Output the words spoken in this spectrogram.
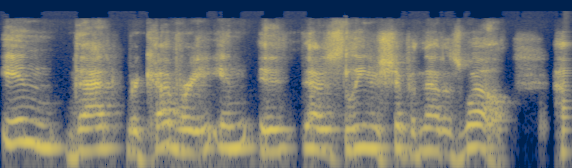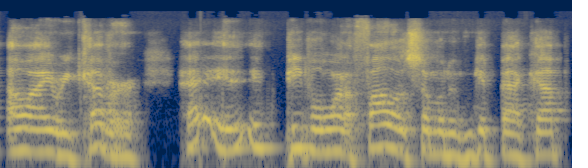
in that recovery, in it, there's leadership in that as well. How I recover, it, it, people want to follow someone who can get back up,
